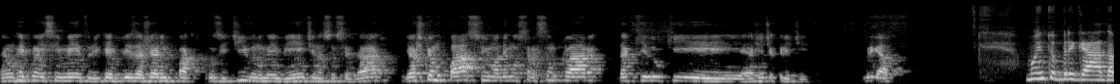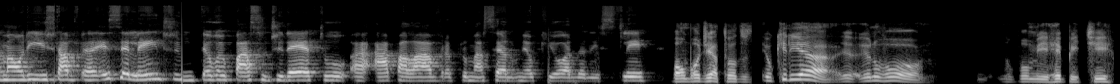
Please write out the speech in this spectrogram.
é um reconhecimento de que a empresa gera impacto positivo no meio ambiente e na sociedade. E acho que é um passo e uma demonstração clara daquilo que a gente acredita. Obrigado. Muito obrigada, Maurício. Tá, é, excelente. Então, eu passo direto a, a palavra para o Marcelo Melchior, da Nestlé. Bom, bom dia a todos. Eu queria, eu, eu não vou, não vou me repetir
